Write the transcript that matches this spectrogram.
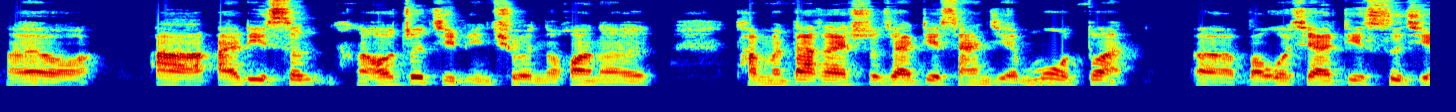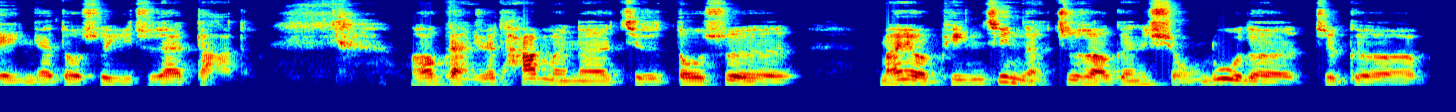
还有啊埃利森。然后这几名球员的话呢，他们大概是在第三节末段，呃，包括现在第四节应该都是一直在打的。然后感觉他们呢，其实都是。蛮有拼劲的，至少跟雄鹿的这个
